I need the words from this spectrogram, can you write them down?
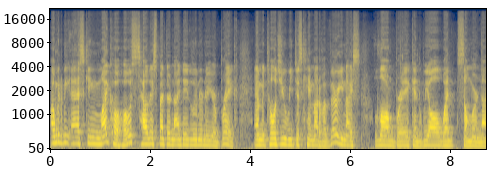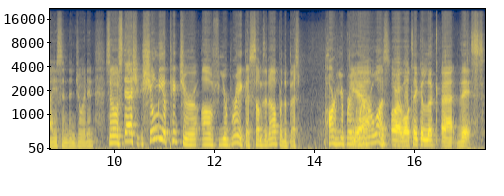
I'm going to be asking my co-hosts how they spent their nine-day Lunar New Year break. Emma told you we just came out of a very nice long break and we all went somewhere nice and enjoyed it. So Stash, show me a picture of your break that sums it up or the best part of your break, whatever it was. All right, well, take a look at this.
